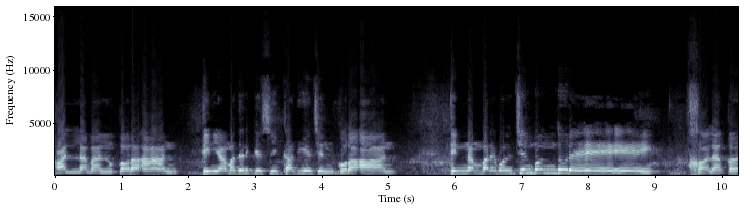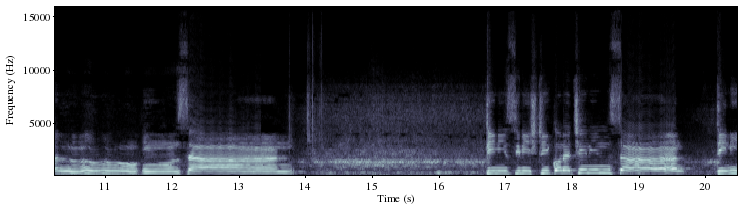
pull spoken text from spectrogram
আল্লামাল কোরআন। তিনি আমাদেরকে শিক্ষা দিয়েছেন কোরআন। তিন নম্বরে বলছেন, বন্ধুরে তিনি সৃষ্টি করেছেন ইনসান। তিনি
